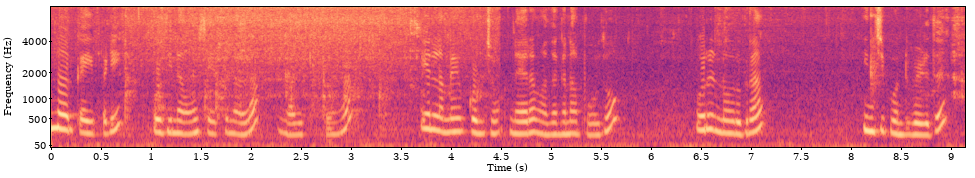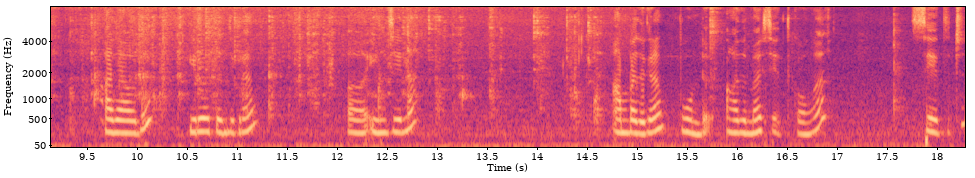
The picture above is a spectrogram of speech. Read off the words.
இன்னொரு கைப்பிடி புதினாவும் சேர்த்து நல்லா வதக்கிக்கோங்க. எல்லாமே கொஞ்சம் நேரம் வதங்கினா போதும். ஒரு நூறு கிராம் இஞ்சி பூண்டு விழுது. அதாவது இருபத்தஞ்சி கிராம் இஞ்சினா ஐம்பது கிராம் பூண்டு. அது மாதிரி சேர்த்துக்கோங்க. சேர்த்துட்டு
